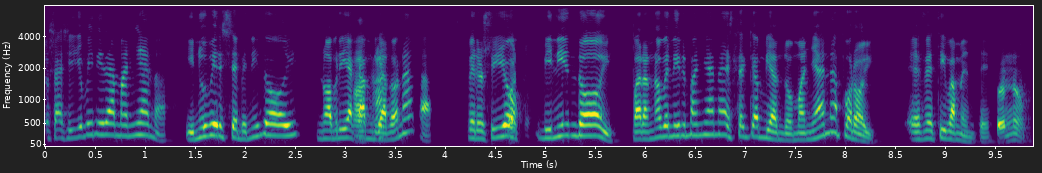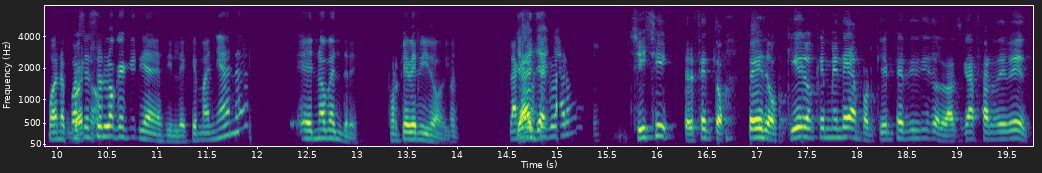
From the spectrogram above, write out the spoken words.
o sea, si yo viniera mañana y no hubiese venido hoy, no habría Ajá. cambiado nada. Pero si yo Bueno. viniendo hoy para no venir mañana, estoy cambiando mañana por hoy, efectivamente. Bueno, Bueno, pues bueno, eso es lo que quería decirle, que mañana eh, no vendré, porque he venido hoy. ¿La ya, ya, claro? Sí, sí, perfecto. Pero quiero que me lea porque he perdido las gafas de ver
